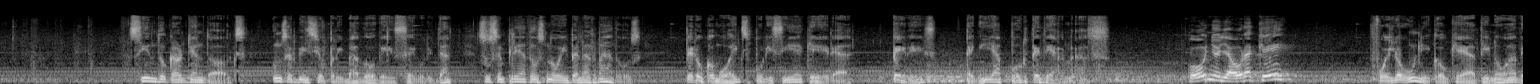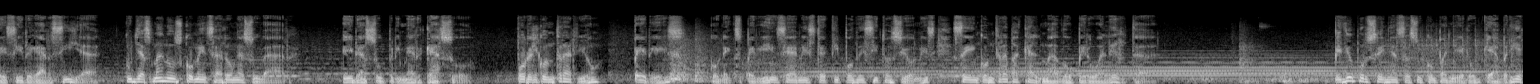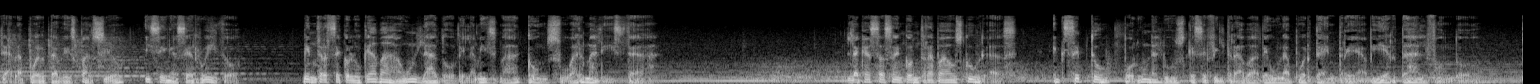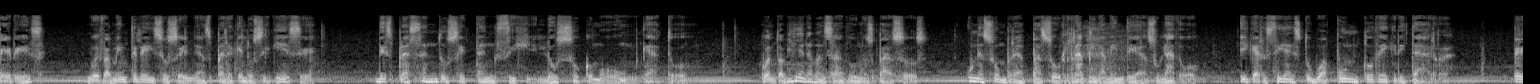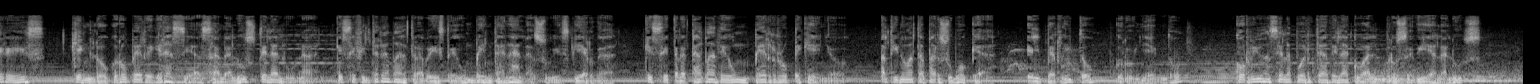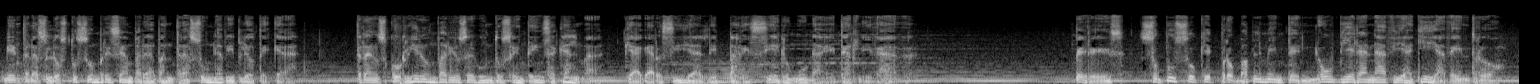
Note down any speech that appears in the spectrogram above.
Siendo Guardian Dogs un servicio privado de seguridad, sus empleados no iban armados, pero como ex policía que era, Pérez tenía porte de armas. Coño, ¿y ahora qué? Fue lo único que atinó a decir García cuyas manos comenzaron a sudar. Era su primer caso. Por el contrario, Pérez, con experiencia en este tipo de situaciones, se encontraba calmado pero alerta. Pidió por señas a su compañero que abriera la puerta despacio y sin hacer ruido, mientras se colocaba a un lado de la misma con su arma lista. La casa se encontraba a oscuras, excepto por una luz que se filtraba de una puerta entreabierta al fondo. Pérez Nuevamente le hizo señas para que lo siguiese, desplazándose tan sigiloso como un gato. Cuando habían avanzado unos pasos, una sombra pasó rápidamente a su lado y García estuvo a punto de gritar. Pérez, quien logró ver gracias a la luz de la luna que se filtraba a través de un ventanal a su izquierda, que se trataba de un perro pequeño, atinó a tapar su boca. El perrito, gruñendo, corrió hacia la puerta de la cual procedía la luz mientras los dos hombres se amparaban tras una biblioteca. Transcurrieron varios segundos en tensa calma que a García le parecieron una eternidad. Pérez supuso que probablemente no hubiera nadie allí adentro.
